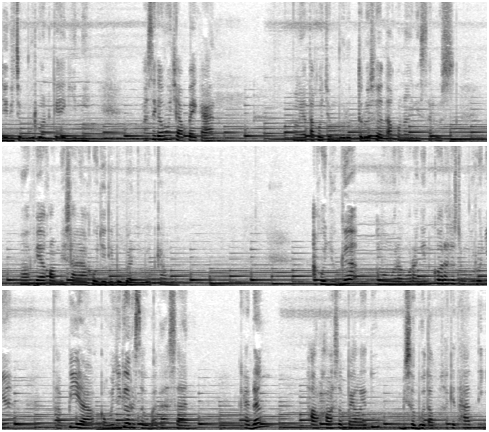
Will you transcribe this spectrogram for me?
jadi cemburuan kayak gini. Pasti kamu capek kan? Melihat aku cemburu terus lihat aku nangis terus. Maaf ya kalau misalnya aku jadi beban buat kamu juga mengurang-urangin kok rasa cemburunya. Tapi ya kamu juga harus tahu batasan. Kadang hal-hal sepele itu bisa buat aku sakit hati.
